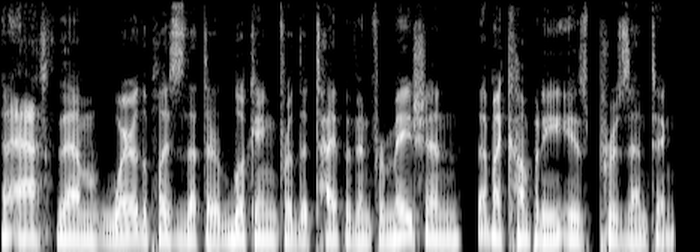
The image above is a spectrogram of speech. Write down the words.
and ask them where the places that they're looking for the type of information that my company is presenting.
